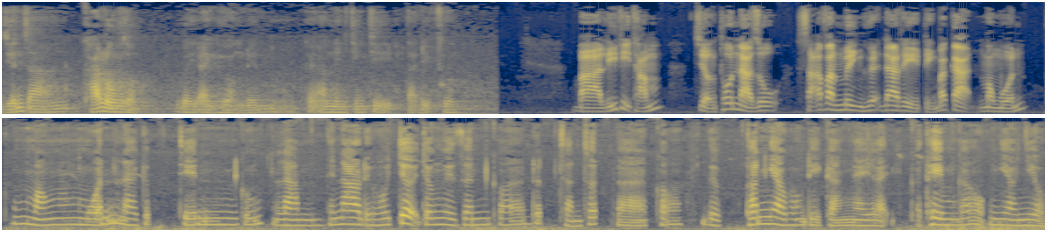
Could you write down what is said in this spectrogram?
diễn ra khá lâu rồi gây ảnh hưởng đến cái an ninh chính trị tại địa phương. Bà Lý Thị Thắm, trưởng thôn Nà Dụ, xã Văn Minh, huyện Đa Rì, tỉnh Bắc Cạn mong muốn. Cũng mong muốn là cấp trên cũng làm thế nào để hỗ trợ cho người dân có đất sản xuất và có được thoát nghèo không thì càng ngày lại thêm các hộ nghèo nhiều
